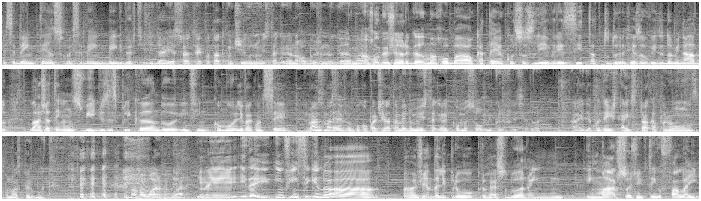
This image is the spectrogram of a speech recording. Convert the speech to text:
vai ser bem intenso, vai ser bem, bem divertido. E daí é só entrar em contato contigo no Instagram, arroba Junior Gama. Arroba Junior Gama, arroba Alcateia Cursos Livres e tá tudo resolvido e dominado. Lá já tem uns vídeos explicando, enfim, como ele vai acontecer. Mas, mas eu vou compartilhar também no meu Instagram, como eu sou o microinfluenciador. Aí depois a gente, a gente troca por, uns, por umas perguntas. Mas vambora, vambora. E, e daí, enfim, seguindo a, a agenda ali pro, pro resto do ano, em, em março a gente tem o Fala Aí,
